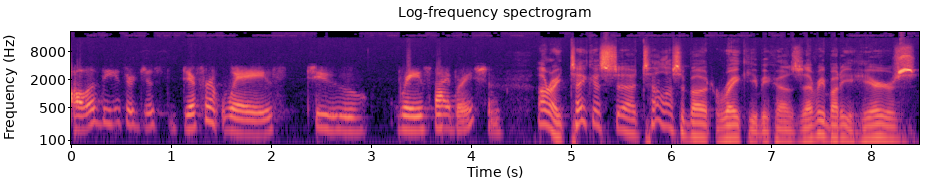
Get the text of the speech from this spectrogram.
all of these are just different ways to raise vibration. All right, take us, uh, tell us about Reiki because everybody hears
